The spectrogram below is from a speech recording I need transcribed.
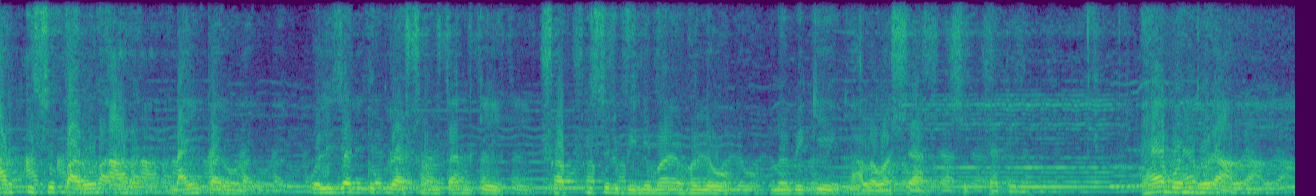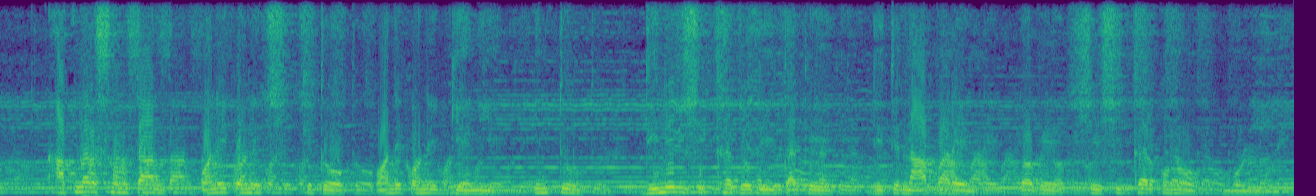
আর কিছু পারুন আর নাই পারুন কলিজার টুকরা সন্তানকে সবকিছুর বিনিময়ে হলেও নবীকে ভালোবাসার শিক্ষা দিন। হ্যাঁ বন্ধুরা আপনার সন্তান অনেক অনেক শিক্ষিত, অনেক অনেক জ্ঞানী, কিন্তু দিনের শিক্ষা যদি তাকে দিতে না পারেন, তবে সেই শিক্ষার কোনো মূল্য নেই।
